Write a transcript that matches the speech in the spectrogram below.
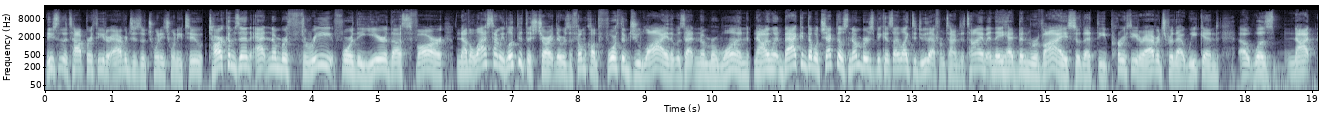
These are the top per theater averages of 2022. Tar comes in at number three for the year thus far. Now, the last time we looked at this chart, there was a film called 4th of July that was at number one. Now, I went back and double checked those numbers because I like to do that from time to time, and they had been revised so that the per theater average for that weekend uh, was not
